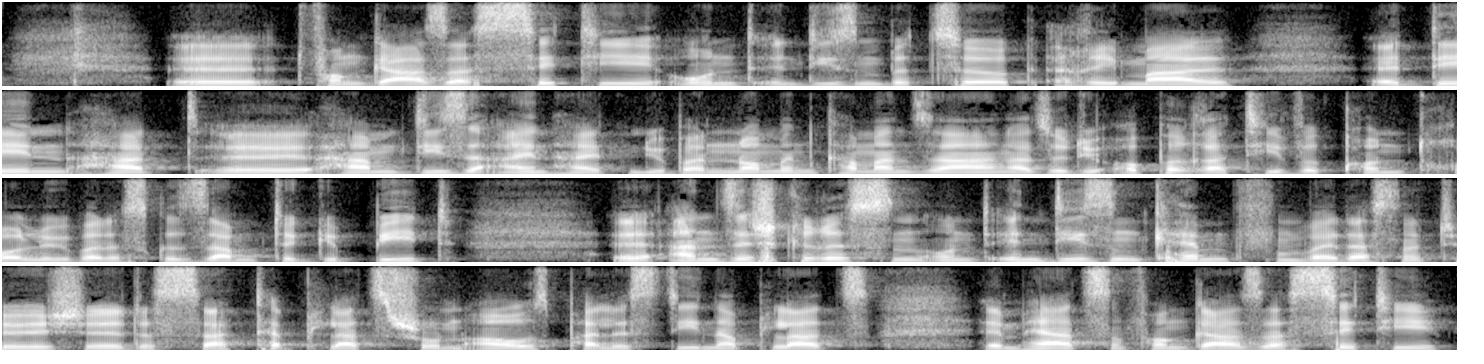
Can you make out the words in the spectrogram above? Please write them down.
äh, von Gaza City und in diesem Bezirk Rimal, äh, den hat, äh, haben diese Einheiten übernommen, kann man sagen, also die operative Kontrolle über das gesamte Gebiet äh, an sich gerissen. Und in diesen Kämpfen, weil das natürlich, äh, das sagt der Platz schon aus, Palästina-Platz im Herzen von Gaza City,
